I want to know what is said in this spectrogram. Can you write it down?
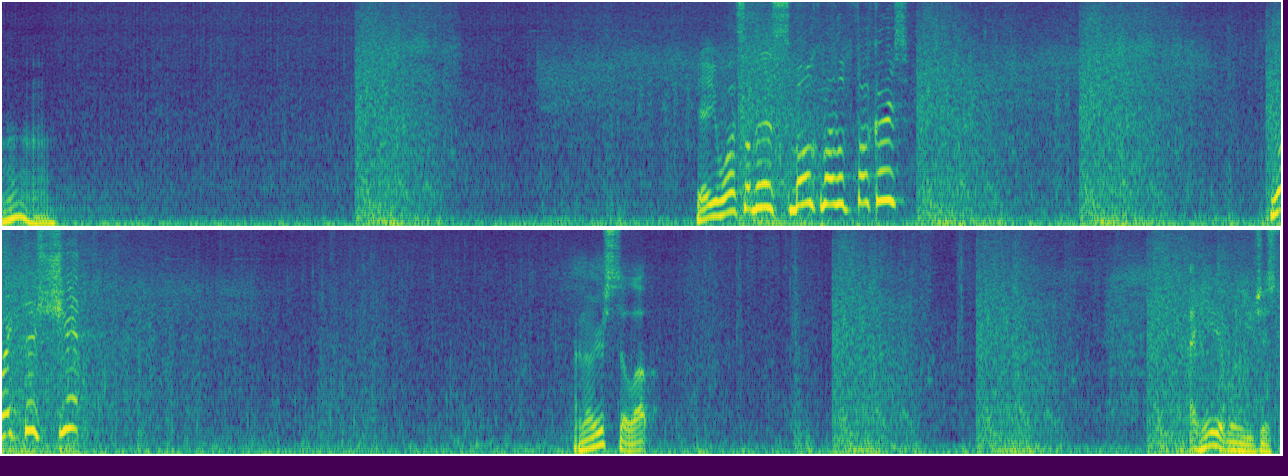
Ah. Yeah, you want some of this smoke, motherfuckers? You like this shit? I know you're still up. Hate it when you just...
